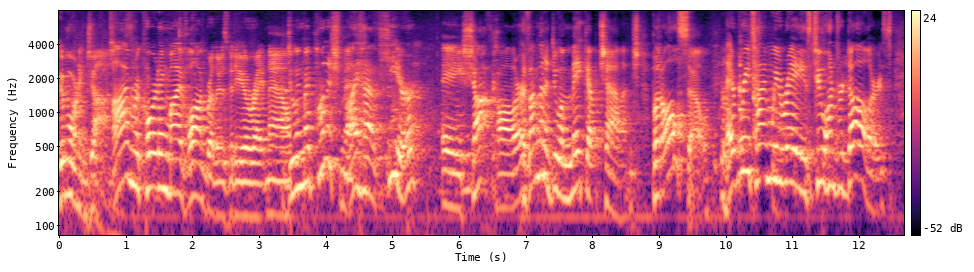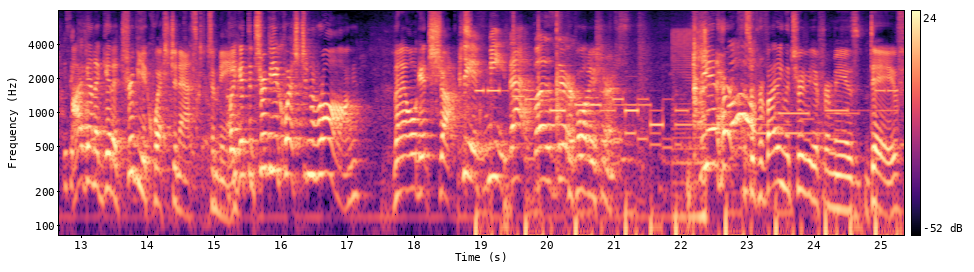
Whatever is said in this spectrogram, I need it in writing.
Good morning, John. I'm recording my Vlogbrothers video right now, doing my punishment. I have here a shot collar because I'm gonna do a makeup challenge. But also, every time we raise $200, I'm gonna get a trivia question asked to me. If I get the trivia question wrong, then I will get shocked. Give me that buzzer For buzzer. quality assurance. Get her! So providing the trivia for me is Dave,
